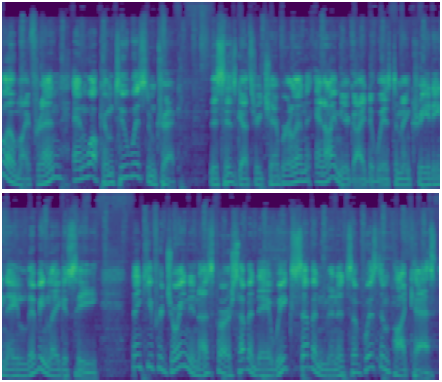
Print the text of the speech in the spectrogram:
Hello, my friend, and welcome to Wisdom Trek. This is Guthrie Chamberlain, and I'm your guide to wisdom and creating a living legacy. Thank you for joining us for our seven day a week, seven minutes of wisdom podcast.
